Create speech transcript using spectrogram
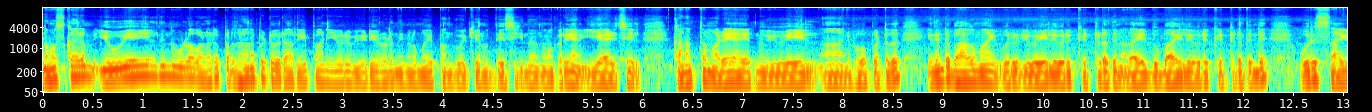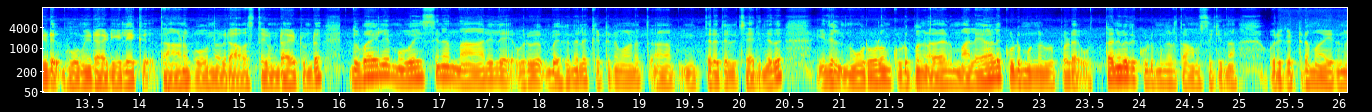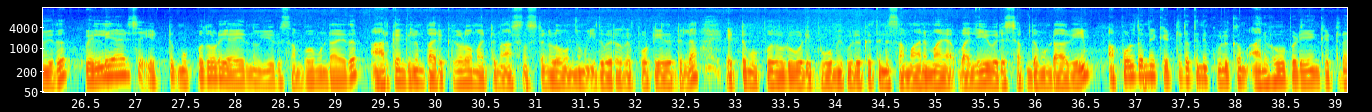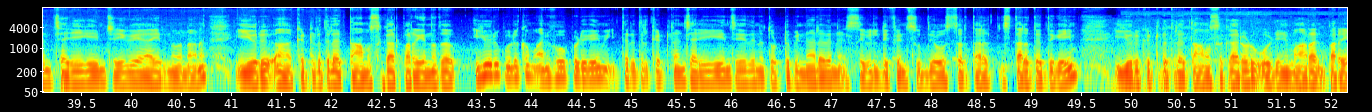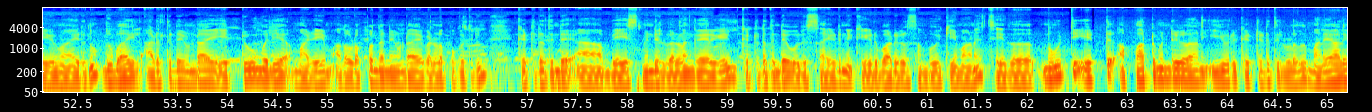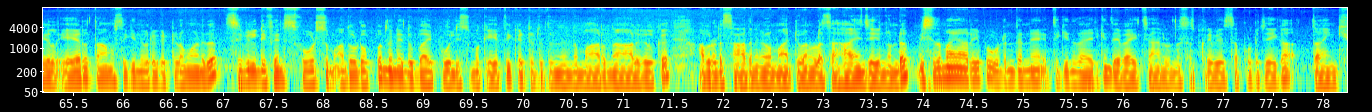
നമസ്കാരം. യു എയിൽ നിന്നുമുള്ള വളരെ പ്രധാനപ്പെട്ട ഒരു അറിയിപ്പാണ് ഈ ഒരു വീഡിയോയിലൂടെ നിങ്ങളുമായി പങ്കുവയ്ക്കാൻ ഉദ്ദേശിക്കുന്നത്. നമുക്കറിയാം ഈ ആഴ്ചയിൽ കനത്ത മഴയായിരുന്നു യു എയിൽ അനുഭവപ്പെട്ടത്. ഇതിന്റെ ഭാഗമായി ഒരു യു എയിലെ ഒരു കെട്ടിടത്തിന് അതായത് ദുബായിലെ ഒരു കെട്ടിടത്തിന്റെ ഒരു സൈഡ് ഭൂമിയുടെ അടിയിലേക്ക് താണു പോകുന്ന ഒരു അവസ്ഥയുണ്ടായിട്ടുണ്ട്. ദുബായിലെ മുവൈസിന നാലിലെ ഒരു ബഹുനില കെട്ടിടമാണ് ഇത്തരത്തിൽ ചരിഞ്ഞത്. ഇതിൽ നൂറോളം കുടുംബങ്ങൾ അതായത് മലയാളി കുടുംബങ്ങൾ ഉൾപ്പെടെ ഒട്ടനവധി കുടുംബങ്ങൾ താമസിക്കുന്ന ഒരു കെട്ടിടമായിരുന്നു ഇത്. വെള്ളിയാഴ്ച എട്ട് മുപ്പതോടെയായിരുന്നു ഈ ഒരു സംഭവം ഉണ്ടായത് ആർക്കെങ്കിലും പരിക്കുകളോ മറ്റ് നാശനഷ്ടങ്ങളോ ഒന്നും ഇതുവരെ റിപ്പോർട്ട് ചെയ്തിട്ടില്ല. എട്ട് മുപ്പതോടുകൂടി ഭൂമി കുലുക്കത്തിന് സമാനമായ വലിയൊരു ശബ്ദമുണ്ടാകുകയും അപ്പോൾ തന്നെ കെട്ടിടത്തിന് കുലുക്കം അനുഭവപ്പെടുകയും കെട്ടിടം ചരിയുകയും ചെയ്യുകയായിരുന്നു എന്നാണ് ഈ ഒരു കെട്ടിടത്തിലെ താമസക്കാർ പറയുന്നത്. ഈ ഒരു കുലുക്കം അനുഭവപ്പെടുകയും ഇത്തരത്തിൽ കെട്ടിടം ചരിയുകയും ചെയ്തതിന് തൊട്ട് പിന്നാലെ തന്നെ സിവിൽ ഡിഫൻസ് ഉദ്യോഗസ്ഥർ സ്ഥലത്തെത്തുകയും ഈ ഒരു കെട്ടിടത്തിലെ താമസക്കാരോട് ഒഴിഞ്ഞു മാറാൻ പറയുകയുമായിരുന്നു. ദുബായിൽ അടുത്തിടെയുണ്ടായ ഏറ്റവും വലിയ മഴയും അതോടൊപ്പം തന്നെ ഉണ്ടായ വെള്ളപ്പൊക്കത്തിലും കെട്ടിടത്തിന്റെ ബേസ്മെന്റിൽ വെള്ളം കയറുകയും കെട്ടിടത്തിന്റെ ഒരു സൈഡിന് കേടുപാടുകൾ സംഭവിക്കുകയുമാണ് ചെയ്തത്. നൂറ്റി എട്ട് അപ്പാർട്ട്മെന്റുകളാണ് ഈ ഒരു കെട്ടിടത്തിലുള്ളത്. മലയാളികൾ ഏറെ താമസിക്കുന്ന ഒരു കെട്ടിടമാണിത്. സിവിൽ ഡിഫൻസ് ഫോഴ്സും അതോടൊപ്പം തന്നെ ദുബായ് പോലീസും ഒക്കെ എത്തി കെട്ടിടത്തിൽ നിന്ന് മാറുന്ന ആളുകൾക്ക് അവരുടെ സാധനങ്ങൾ മാറ്റുവാനുള്ള സഹായം ചെയ്യുന്നുണ്ട്. വിശദമായ അറിയിപ്പ് ഉടൻ തന്നെ എത്തിക്കുന്നതായിരിക്കും. ദയവായി ചാനൽ ഒന്ന് സബ്സ്ക്രൈബ് ചെയ്ത് സപ്പോർട്ട് ചെയ്യുക. താങ്ക്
